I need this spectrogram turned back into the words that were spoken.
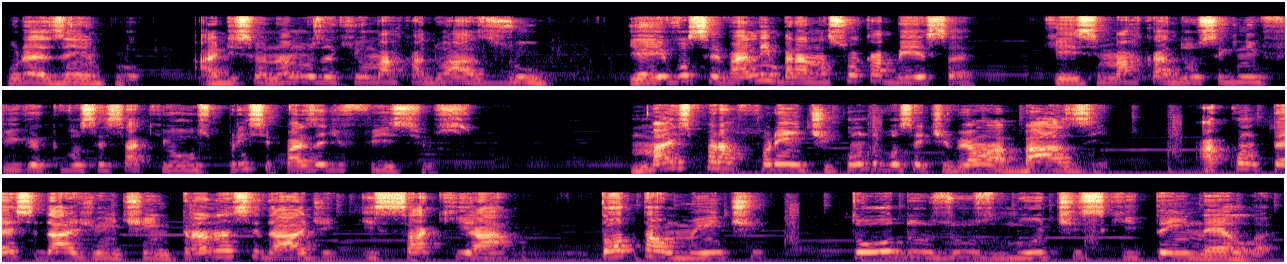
Por exemplo, adicionamos aqui o um marcador azul. E aí você vai lembrar na sua cabeça que esse marcador significa que você saqueou os principais edifícios. Mais para frente, quando você tiver uma base, acontece da gente entrar na cidade e saquear totalmente todos os loots que tem nela.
